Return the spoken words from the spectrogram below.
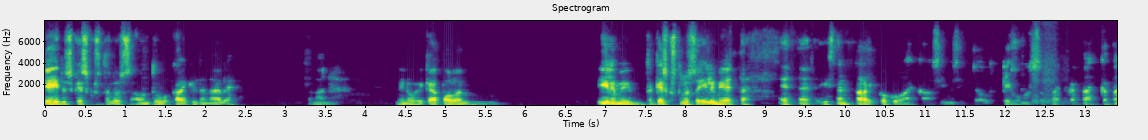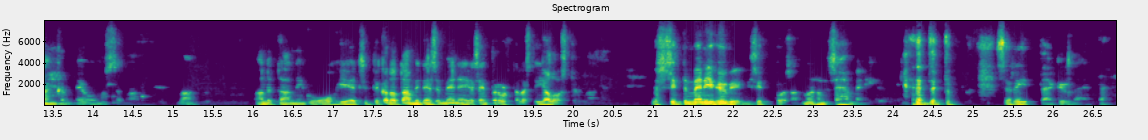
kehityskeskusteluissa on tullut kaikille näille tämän minun ikäpolven ilmi, keskustelussa ilmi, että, että, että ei sitä nyt tarvitse koko aikaa siinä sitten olla kehumassa tai taikka, taikka mm. neuvomassa, vaan, vaan annetaan niin kuin ohjeet, sitten katsotaan miten se menee ja sen perusteella sitten jalostellaan. Ja jos sitten meni hyvin, niin sitten voi sanoa, no, no sehän meni hyvin. se riittää kyllä. Että,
